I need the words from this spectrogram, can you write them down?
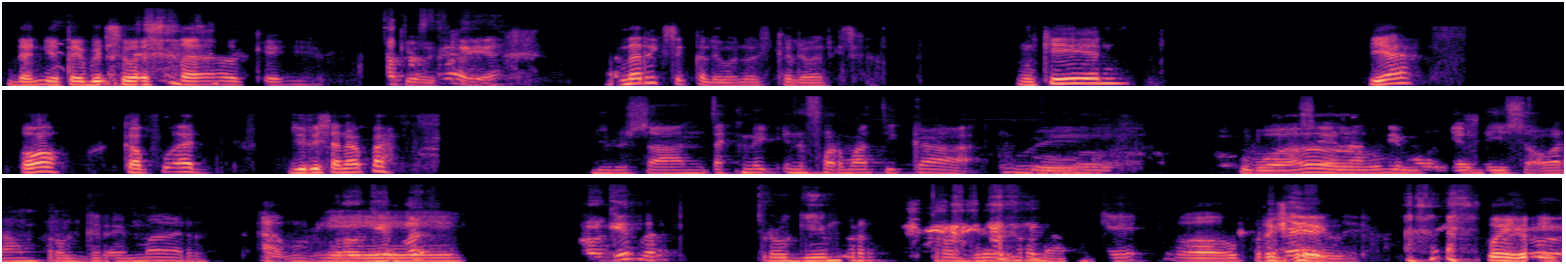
dan ITB swasta. Oke. Oke. sekali ya. Menarik sekali, menarik sekali, menarik sekali. Mungkin ya. Oh, Kak Fuad, jurusan apa? Jurusan Teknik Informatika. Saya Wow. nanti mau jadi seorang programmer. Amin. Pro gamer. Pro gamer, programmer bangke. Wow, programmer. Wih, wih.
